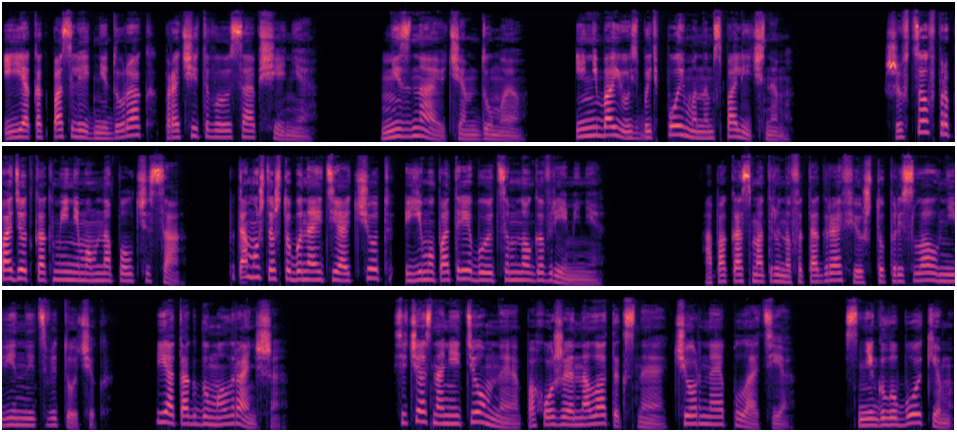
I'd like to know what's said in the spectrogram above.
и я, как последний дурак, прочитываю сообщение. Не знаю, чем думаю. И не боюсь быть пойманным с поличным. Шевцов пропадет как минимум на полчаса, потому что, чтобы найти отчет, ему потребуется много времени. А пока смотрю на фотографию, что прислал невинный цветочек. Я так думал раньше. Сейчас на ней темное, похожее на латексное, черное платье с неглубоким,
